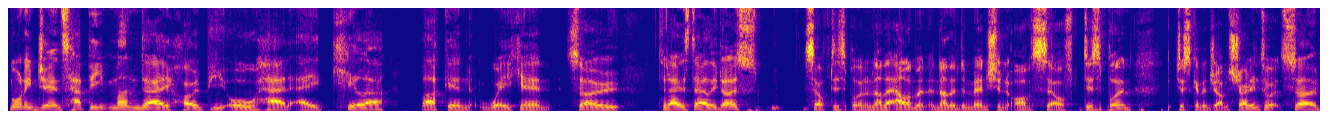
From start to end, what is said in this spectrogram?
Morning, gents. Happy Monday. Hope you all had a killer fucking weekend. So, today's daily dose self discipline, another element, another dimension of self discipline. Just going to jump straight into it. So,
